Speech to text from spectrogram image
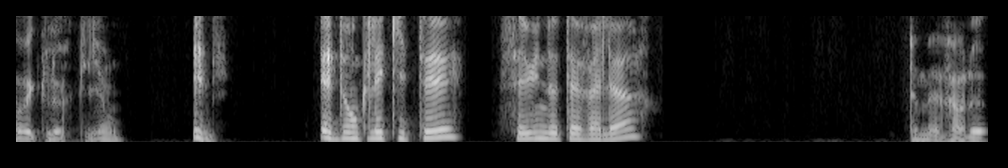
avec leurs clients. Et, et donc l'équité, c'est une de tes valeurs? De mes valeurs,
